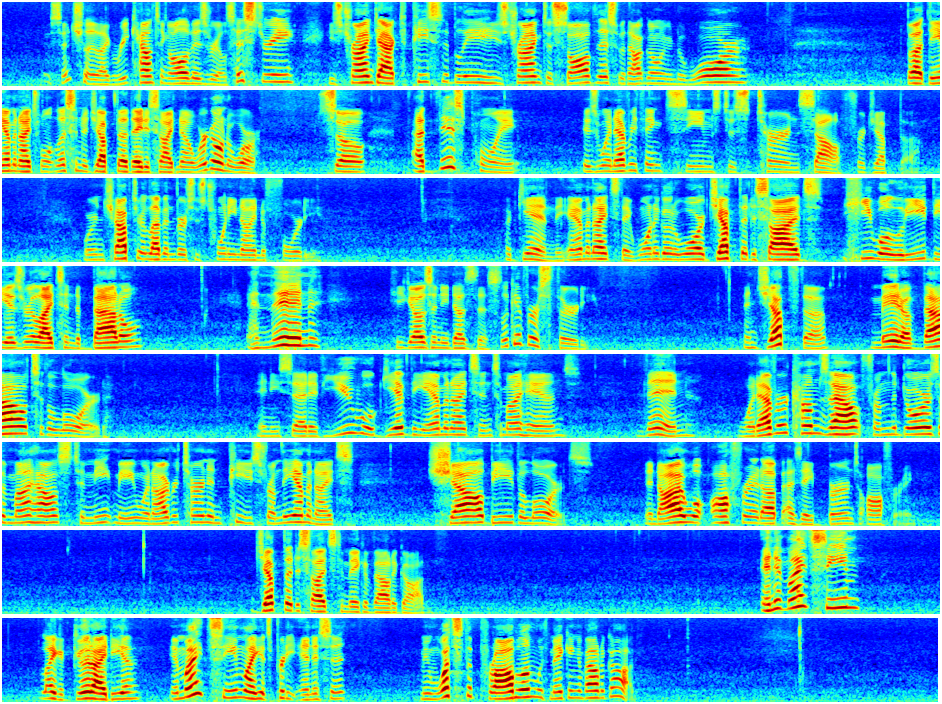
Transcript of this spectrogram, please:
essentially like recounting all of Israel's history. He's trying to act peaceably. He's trying to solve this without going to war. But the Ammonites won't listen to Jephthah. They decide, no, we're going to war. So at this point is when everything seems to turn south for Jephthah. We're in chapter 11, verses 29 to 40. Again, the Ammonites, they want to go to war. Jephthah decides he will lead the Israelites into battle. And then he goes and he does this. Look at verse 30. And Jephthah made a vow to the Lord. And he said, If you will give the Ammonites into my hands, then whatever comes out from the doors of my house to meet me when I return in peace from the Ammonites shall be the Lord's, and I will offer it up as a burnt offering. Jephthah decides to make a vow to God. And it might seem like a good idea. It might seem like it's pretty innocent. I mean, what's the problem with making a vow to God?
